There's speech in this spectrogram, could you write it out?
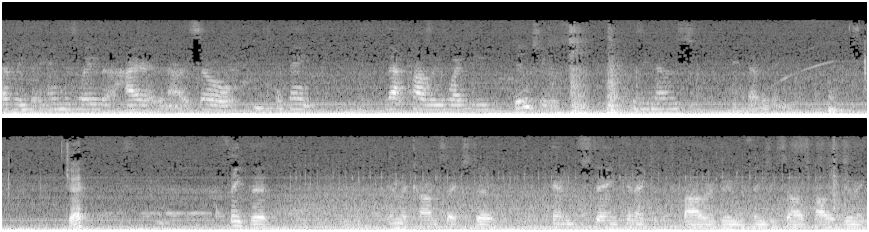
everything, and his ways are higher than ours. So I think that probably is why he didn't choose, because he knows everything. Jay? I think that in the context of him staying connected with the Father, doing the things he saw his Father doing,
